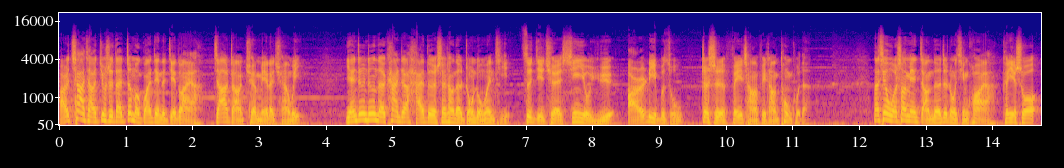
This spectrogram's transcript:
而恰恰就是在这么关键的阶段呀，家长却没了权威，眼睁睁地看着孩子身上的种种问题，自己却心有余而力不足，这是非常非常痛苦的。那像我上面讲的这种情况呀，可以说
